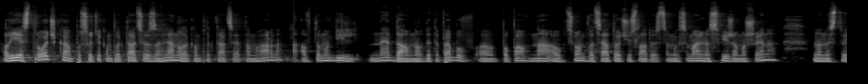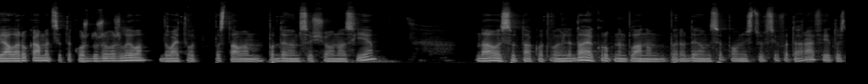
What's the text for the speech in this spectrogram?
Але є строчка, по суті, комплектацію заглянули, комплектація там гарна. Автомобіль недавно в ДТП був, е, попав на аукціон 20 числа. Тобто це максимально свіжа машина. Вона не стояла руками, це також дуже важливо. Давайте от поставимо, подивимося, що у нас є. Да, ось отак от виглядає. Крупним планом передивимося повністю всі фотографії. Тобто,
